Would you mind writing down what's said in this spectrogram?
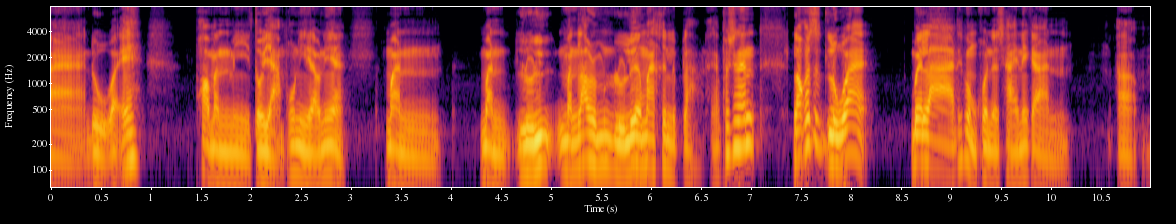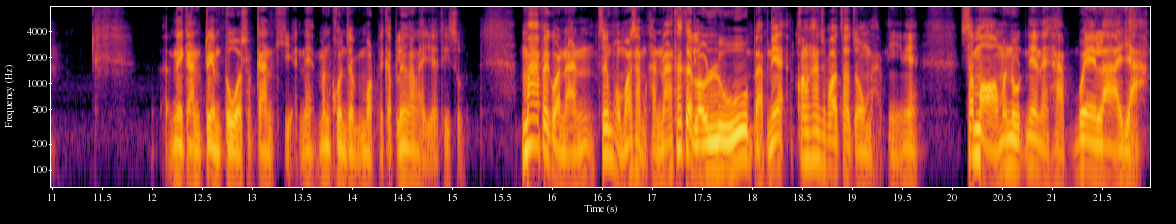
มาดูว่าเอ๊ะพอมันมีตัวอย่างพวกนี้แล้วเนี่ยมันมันรู้มันเล่ารู้เรื่องมากขึ้นหรือเปล่านะครับเพราะฉะนั้นเราก็จะรู้ว่าเวลาที่ผมควรจะใช้ในการ ในการเตรียมตัวสำหรับการเขียนเนี่ยมันควรจะหมดไปกับเรื่องอะไรเยอะที่สุด มากไปกว่านั้น ซึ่งผมว่าสำคัญมาก ถ้าเกิดเรารู้แบบเนี้ยค่อนข้างเฉพาะเจาะจงแบบนี้เนี่ย สมองมนุษย์เนี่ยนะครับ เวลาอยาก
